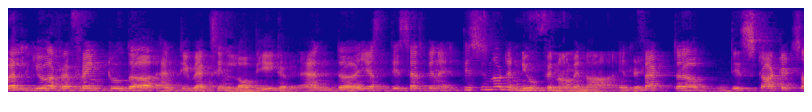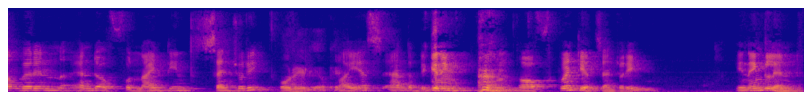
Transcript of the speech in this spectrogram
Well, you are referring to the anti-vaccine lobby, Correct. and uh, yes, this has been a, this is not a new phenomena. In Okay. fact, uh, this started somewhere in end of 19th century. Oh, really? Okay. Uh, yes, and the beginning of 20th century in England,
